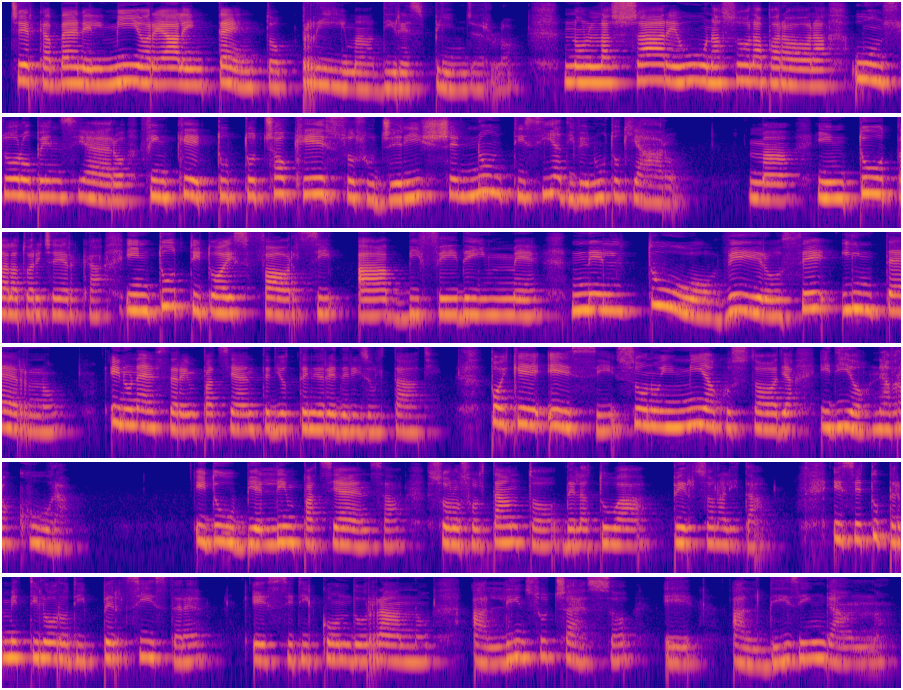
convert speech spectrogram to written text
cerca bene il mio reale intento prima di respingerlo. Non lasciare una sola parola, un solo pensiero, finché tutto ciò che esso suggerisce non ti sia divenuto chiaro ma in tutta la tua ricerca, in tutti i tuoi sforzi, abbi fede in me, nel tuo vero sé interno e non essere impaziente di ottenere dei risultati, poiché essi sono in mia custodia ed io ne avrò cura. I dubbi e l'impazienza sono soltanto della tua personalità e se tu permetti loro di persistere, essi ti condurranno all'insuccesso e al disinganno.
